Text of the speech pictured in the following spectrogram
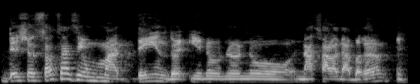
Deixa eu só fazer um adendo aí no, no, no na fala da Branca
